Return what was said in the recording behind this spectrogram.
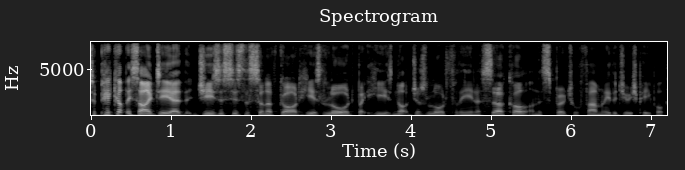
to pick up this idea that Jesus is the Son of God, He is Lord, but He is not just Lord for the inner circle and the spiritual family, the Jewish people.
